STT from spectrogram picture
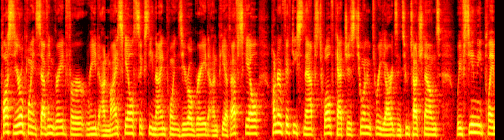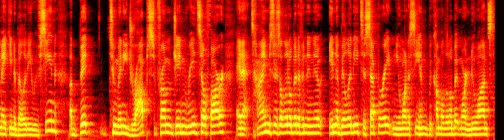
plus 0.7 grade for Reed on my scale, 69.0 grade on PFF scale, 150 snaps, 12 catches, 203 yards, and two touchdowns. We've seen the playmaking ability. We've seen a bit too many drops from Jayden Reed so far. And at times there's a little bit of an inability to separate, and you want to see him become a little bit more nuanced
